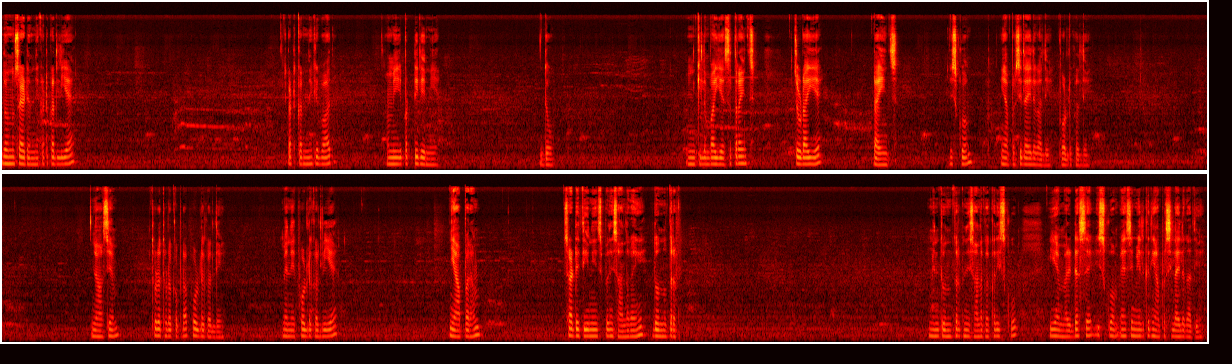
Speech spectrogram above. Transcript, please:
दोनों साइड हमने कट कर लिया है। कट करने के बाद हमें ये पट्टी लेनी है। दो। इनकी लंबाई है सत्रह इंच, चौड़ाई है ढाई इंच। इसको हम यहाँ पर सिलाई लगा लें, फोल्ड कर लें। यहाँ से हम थोड़ा थोड़ा कपड़ा फोल्ड कर लें। मैंने फोल्ड कर लिया है। यहाँ पर हम साढ़े तीन इंच पर निशान लगाएँगे दोनों तरफ़। मैंने दोनों तरफ़ निशान लगाकर इसको, ये हमारी डस है, इसको हम ऐसे मेल कर यहाँ पर सिलाई लगा दें।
